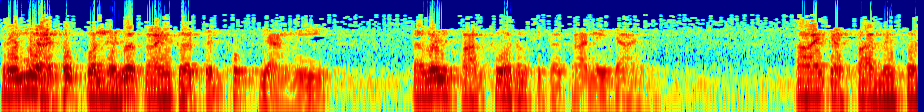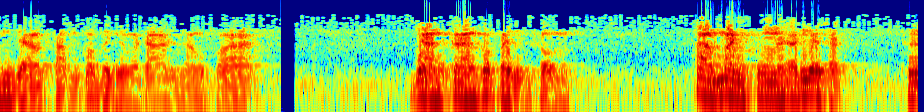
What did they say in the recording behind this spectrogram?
ในเมื่อทุกคนเห็นว่าการเกิดเป็นทุกอย่างนี้เราเว้นความชั่วทั้งสิบประการนี้ได้ตายจากความเป็นคนอย่างต่ำก็เป็นเทวดาหรือนางฟ้า อย่างกลางก็เป็นพรหมถ้ามั่นคงในอริยสัจคือ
